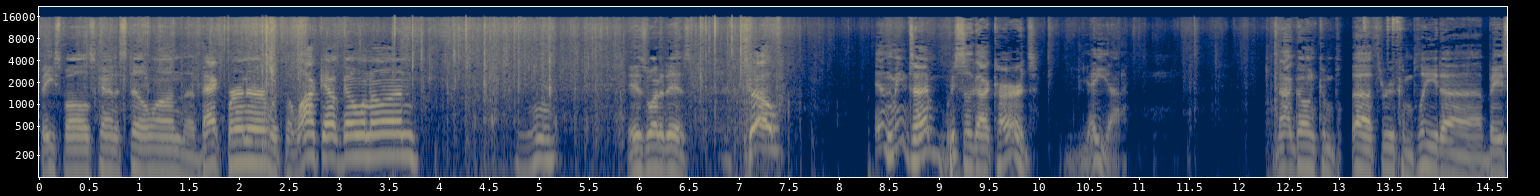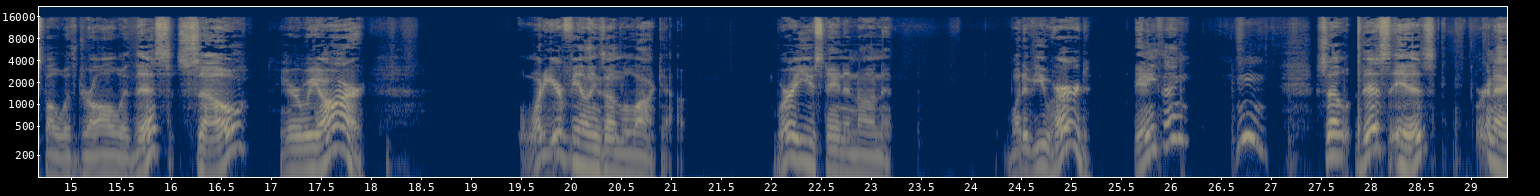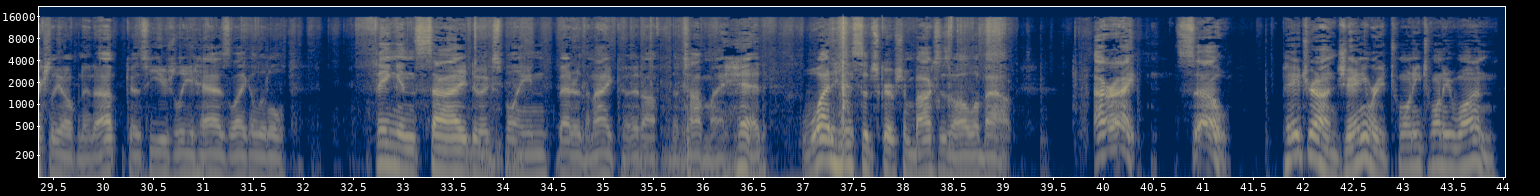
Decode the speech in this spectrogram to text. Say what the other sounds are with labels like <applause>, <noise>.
Baseball's kind of still on the back burner with the lockout going on. Mm, is what it is. So, in the meantime, we still got cards. Yeah. Not going com uh, through complete uh, baseball withdrawal with this. So, here we are. What are your feelings on the lockout? Where are you standing on it? What have you heard? Anything? Hmm. So, this is we're going to actually open it up because he usually has like a little thing inside to explain better than I could off the top of my head what his subscription box is all about. All right, so Patreon, January 2021.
